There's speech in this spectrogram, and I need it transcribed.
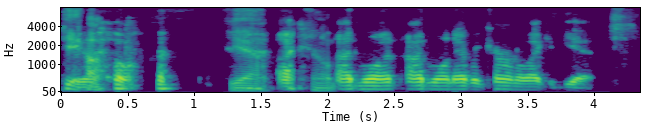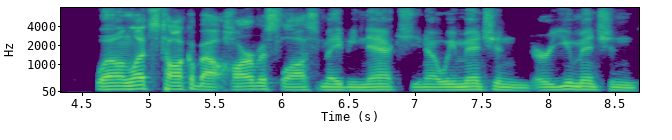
yeah. know, yeah. I, would want I'd want every kernel I could get. Well, and let's talk about harvest loss maybe next. You know, we mentioned or you mentioned,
